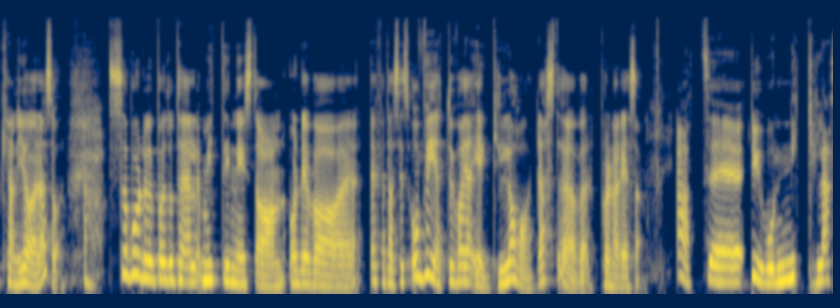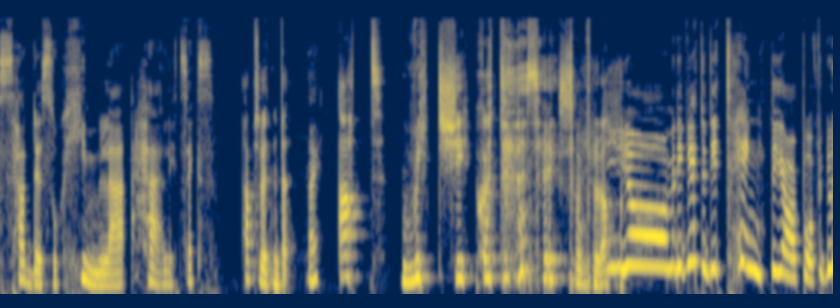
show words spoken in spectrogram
kan göra så. Så bodde vi på ett hotell mitt inne i stan och det var eh, fantastiskt. Och vet du vad jag är gladast över på den här resan? Att eh, du och Niklas hade så himla härligt sex. Absolut inte. Nej. Att Richie skötte sig så bra. Ja, men det vet du, det tänkte jag på. För du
